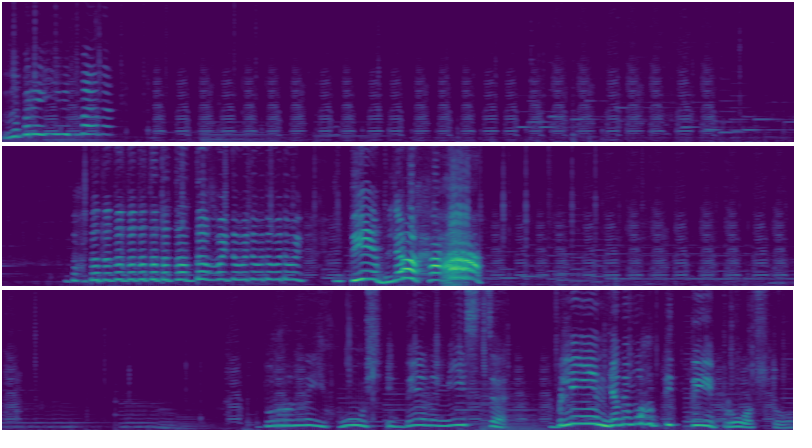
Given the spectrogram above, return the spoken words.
Забери її від мене! Да, да, да, да, да, да, да, да, да, давай, давай, давай, давай, давай. Іди, бляха! Дурний гусь, іди на місце. Блін, я не можу піти просто.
